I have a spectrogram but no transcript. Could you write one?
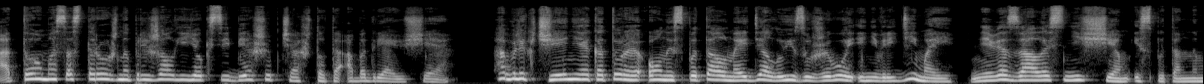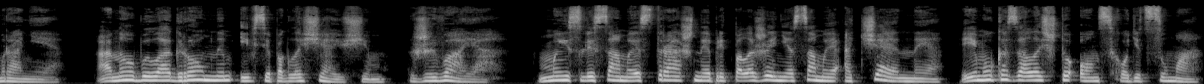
а Томас осторожно прижал ее к себе, шепча что-то ободряющее. Облегчение, которое он испытал, найдя Луизу живой и невредимой, не вязалось ни с чем испытанным ранее. Оно было огромным и всепоглощающим. Живая. Мысли самые страшные, предположения самые отчаянные. Ему казалось, что он сходит с ума.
